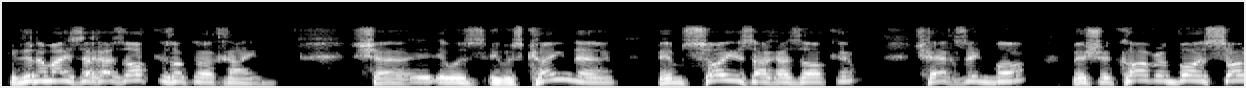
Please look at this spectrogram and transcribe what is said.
he did a Maisa Chazok, Dr. Chaim. It was, it was kind of, Bim Soyis HaChazok, Shechzik Bo, Meshikover Bo Sor,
